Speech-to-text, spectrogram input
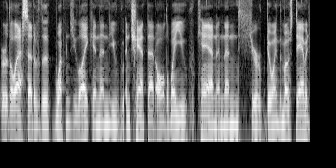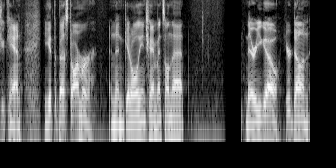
or the last set of the weapons you like, and then you enchant that all the way you can, and then you're doing the most damage you can. You get the best armor, and then get all the enchantments on that. There you go. You're done.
